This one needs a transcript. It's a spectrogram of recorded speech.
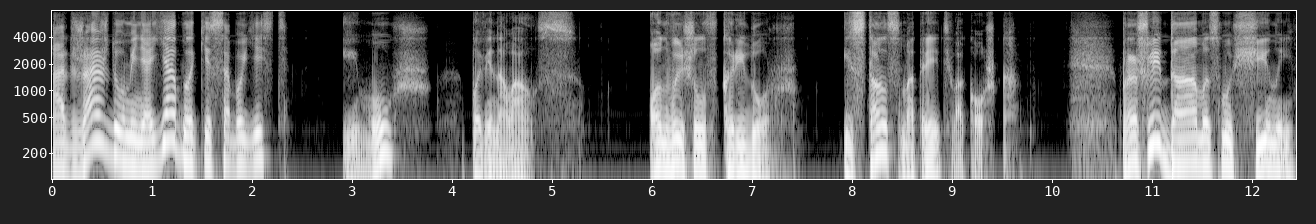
от жажды у меня яблоки с собой есть. И муж повиновался. Он вышел в коридор и стал смотреть в окошко. Прошли дамы с мужчиной.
